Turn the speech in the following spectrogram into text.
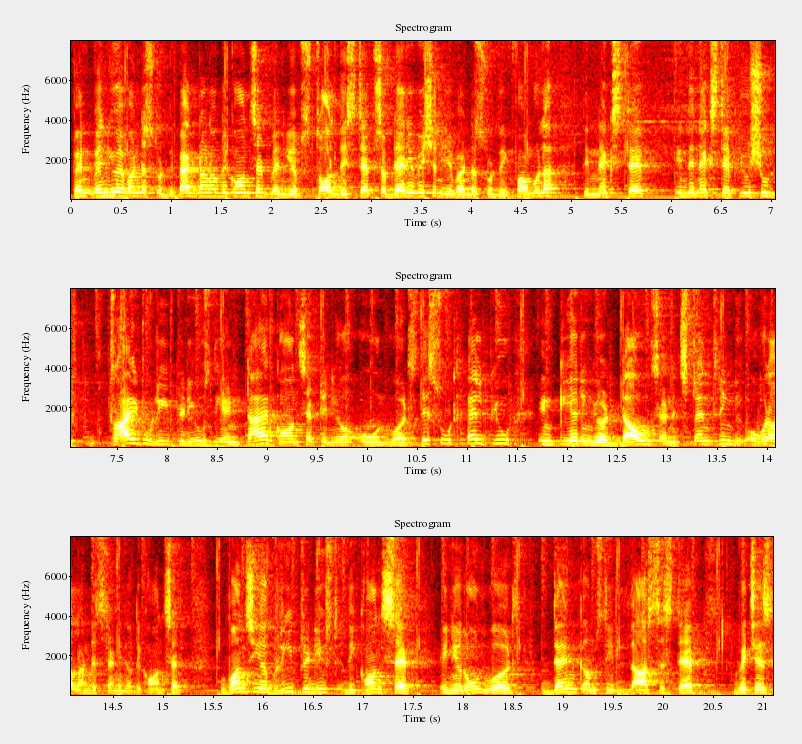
when, when you have understood the background of the concept, when you have solved the steps of derivation, you have understood the formula, the next step, in the next step you should try to reproduce the entire concept in your own words. This would help you in clearing your doubts and strengthening the overall understanding of the concept. Once you have reproduced the concept in your own words, then comes the last step, which is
